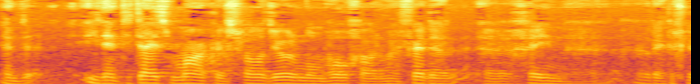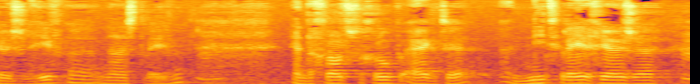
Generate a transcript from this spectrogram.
En de identiteitsmarkers van het Jodendom hoog houden, maar verder uh, geen uh, religieus leven nastreven. En de grootste groep eigenlijk de niet-religieuze mm.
